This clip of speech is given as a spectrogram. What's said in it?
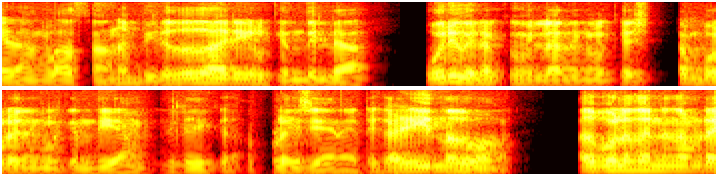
ഏഴാം ക്ലാസ് ആണ്. ബിരുദധാരികൾക്ക് എന്തില്ല? ഒരു വിലക്കുമില്ല നിങ്ങൾക്ക് ഇഷ്ടം പോലെ നിങ്ങൾക്ക് എന്ത് ചെയ്യാം? ഇതിലേക്ക് അപ്ലൈ ചെയ്യാനായിട്ട് കഴിയുന്നതുമാണ്. അതുപോലെ തന്നെ നമ്മുടെ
